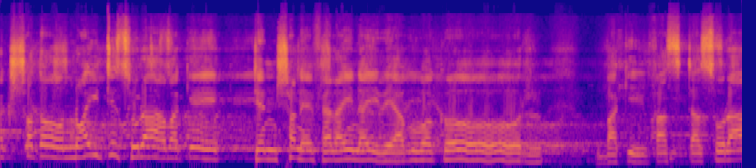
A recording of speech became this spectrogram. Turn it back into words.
একশত নয়টি সুরা আমাকে টেনশনে ফেলাই নাই রে আবু বকর। বাকি পাঁচটা সুরা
